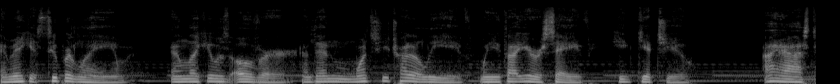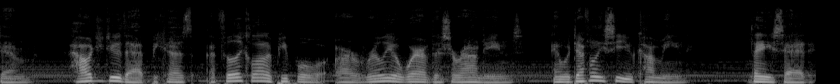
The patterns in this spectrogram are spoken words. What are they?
and make it super lame and like it was over, and then once you try to leave, when you thought you were safe, he'd get you. I asked him, How would you do that? Because I feel like a lot of people are really aware of their surroundings and would definitely see you coming. Then he said,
